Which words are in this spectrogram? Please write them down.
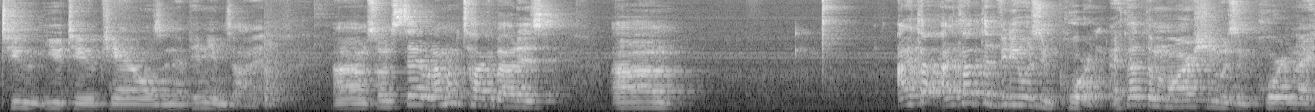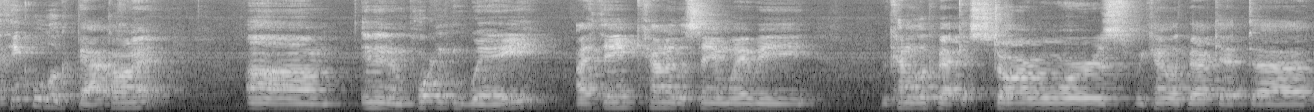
two YouTube channels and opinions on it. Um, so instead, what I'm going to talk about is, um, I thought I thought the video was important. I thought The Martian was important. I think we'll look back on it um, in an important way. I think kind of the same way we we kind of look back at Star Wars. We kind of look back at uh,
